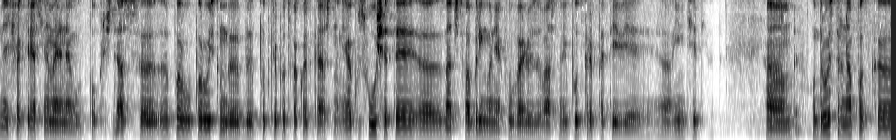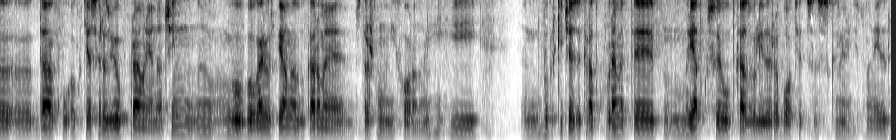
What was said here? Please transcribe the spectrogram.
не, човек трябва да си намери неговото поприще. Аз а, първо, първо искам да, да подкрепя това, което казваш. Нали. Ако слушате, а, значи това брингва някакво велю за вас. Нали. Подкрепете и вие а, инициативата. А, от друга страна пък, да, ако, ако тя се развива по правилния начин, в България успяваме да докараме страшно умни хора. Нали. И въпреки че за кратко време, те рядко се отказвали да работят с комьюнитито, нали, да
